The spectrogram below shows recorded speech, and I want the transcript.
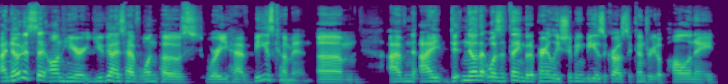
I noticed that on here you guys have one post where you have bees come in. Um, I've I didn't know that was a thing, but apparently shipping bees across the country to pollinate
